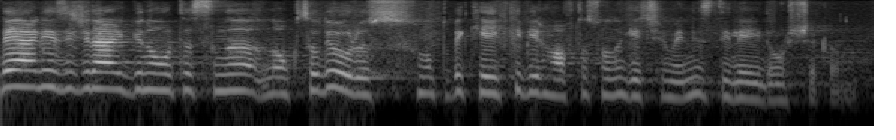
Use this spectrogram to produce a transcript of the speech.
Değerli izleyiciler gün ortasını noktalıyoruz. Mutlu ve keyifli bir hafta sonu geçirmeniz dileğiyle. Hoşçakalın.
